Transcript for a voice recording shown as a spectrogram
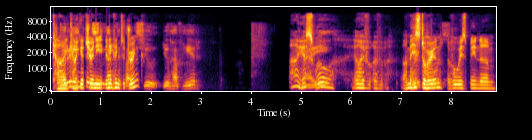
can Very I can I get you any anything to drink? You you have here. Ah yes, I, well, I've, I've I'm a historian. I've always been um,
